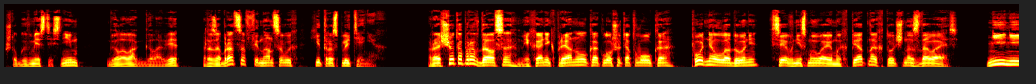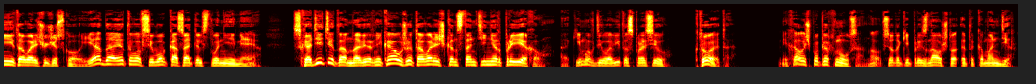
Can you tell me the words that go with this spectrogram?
чтобы вместе с ним, голова к голове, разобраться в финансовых хитросплетениях. Расчет оправдался, механик прянул, как лошадь от волка, поднял ладони, все в несмываемых пятнах, точно сдаваясь. «Ни-ни, товарищ участковый, я до этого всего касательства не имею. Сходите там, наверняка уже товарищ Константинер приехал». Акимов деловито спросил, «Кто это?» Михалыч поперхнулся, но все-таки признал, что это командир.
